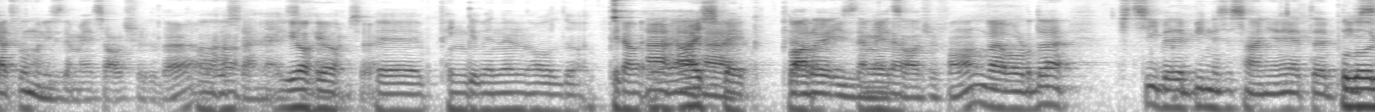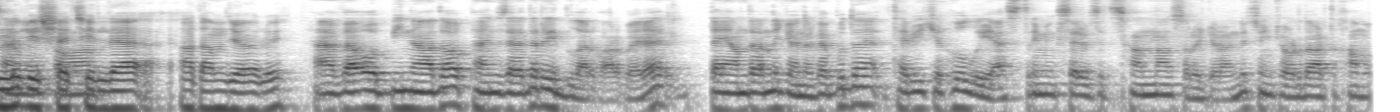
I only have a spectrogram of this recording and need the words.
Catwoman izləməyə çalışırdı da. O Aha, səhnəyə. Yox, yox. istəyirəmsə. E, pingvinin oldu. Piran Hə, hə, iceberg. Barı izləməyə Eynən. çalışır falan və orada kiçik belə bir neçə saniyəyə hətta bir Blurlu saniyə bir falan- şəkildə adam görürük. Hə və o binada, o pəncərədə Riddler var belə. Dayandıranda görünür və bu da təbii ki Hulu-ya, streaming servisi çıxandan sonra göründü. Çünki orada artıq hamı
